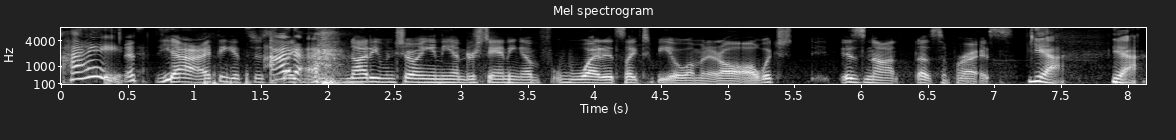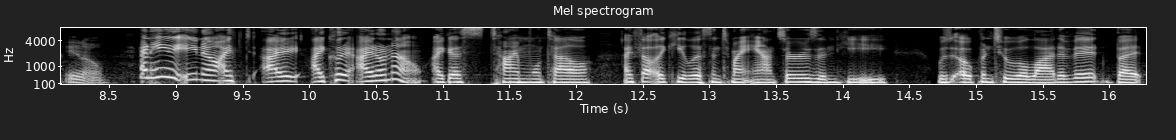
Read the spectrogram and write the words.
I, It's, yeah, I think it's just like not even showing any understanding of what it's like to be a woman at all, which is not a surprise, yeah, yeah. you know. And he, you know, I, I, I could, I don't know. I guess time will tell. I felt like he listened to my answers and he was open to a lot of it, but,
